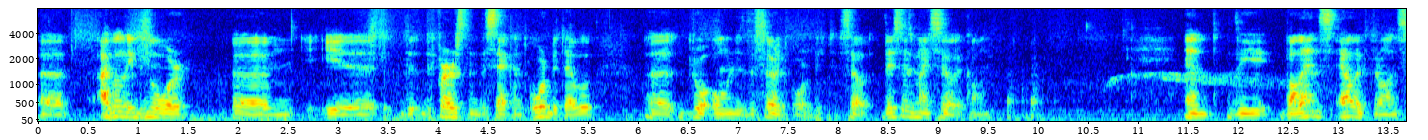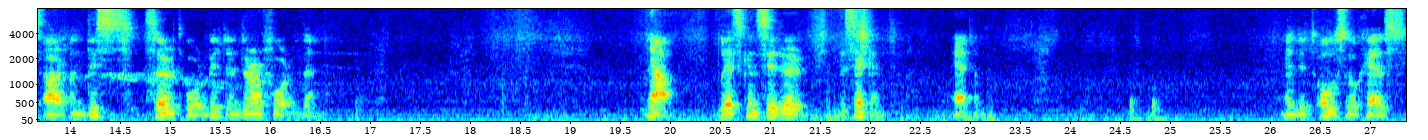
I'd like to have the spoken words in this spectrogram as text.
uh, I will ignore um, the, the, first and the second orbit. I will uh, draw only the third orbit. So this is my silicon. And the valence electrons are on this third orbit, and there are four of them. Now, let's consider the second atom. And it also has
